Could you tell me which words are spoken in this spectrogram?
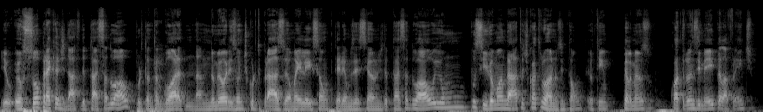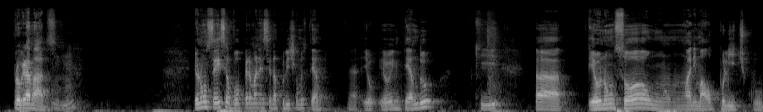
Eu, eu sou pré-candidato a deputado estadual, portanto, agora, na- no meu horizonte de curto prazo, é uma eleição que teremos esse ano de deputado estadual e um possível mandato de quatro anos. Então, eu tenho pelo menos quatro anos e meio pela frente programados. Uhum. Eu não sei se eu vou permanecer na política muito tempo. né? Eu, eu entendo que ah, eu não sou um, um animal político.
